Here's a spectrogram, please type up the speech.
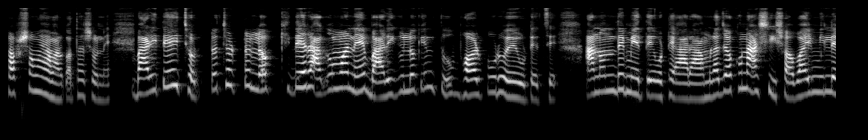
সবসময় আমার কথা শোনে। বাড়িতে এই ছোট্ট ছোট্ট লক্ষ্মীদের আগমনে বাড়িগুলো কিন্তু ভরপুর হয়ে উঠেছে। আনন্দে মেতে ওঠে। আর আমরা যখন আসি, সবাই মিলে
